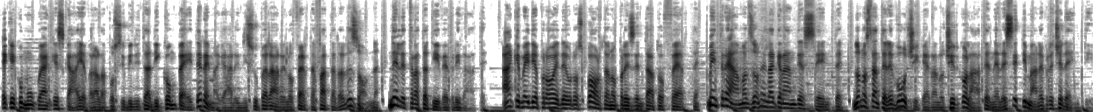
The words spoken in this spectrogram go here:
e che comunque anche Sky avrà la possibilità di competere e magari di superare l'offerta fatta da Dazon nelle trattative private. Anche MediaPro ed Eurosport hanno presentato offerte, mentre Amazon è la grande assente, nonostante le voci che erano circolate nelle settimane precedenti.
